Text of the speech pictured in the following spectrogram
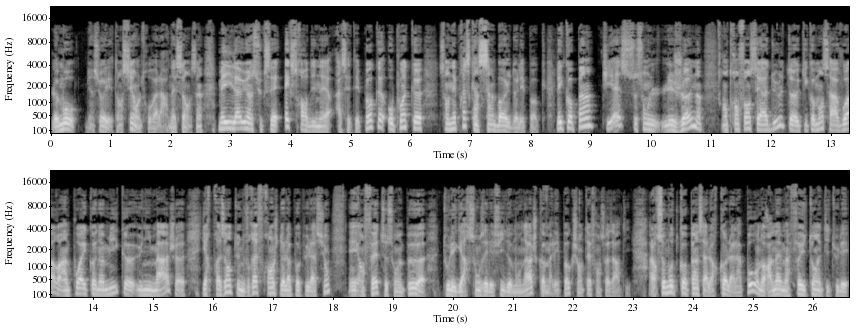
le mot, bien sûr, il est ancien, on le trouve à la Renaissance, hein, mais il a eu un succès extraordinaire à cette époque, au point que c'en est presque un symbole de l'époque. Les copains, qui est-ce? Ce sont les jeunes, entre enfance et adultes, qui commencent à avoir un poids économique, une image. Ils représentent une vraie frange de la population, et en fait, ce sont un peu euh, tous les garçons et les filles de mon âge, comme à l'époque chantait Françoise Hardy. Alors ce mot de copain, ça leur colle à la peau. On aura même un feuilleton intitulé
